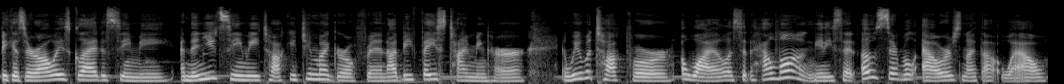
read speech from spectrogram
because they're always glad to see me. And then you'd see me talking to my girlfriend. I'd be FaceTiming her and we would talk for a while. I said, How long? And he said, Oh, several hours. And I thought, Wow,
